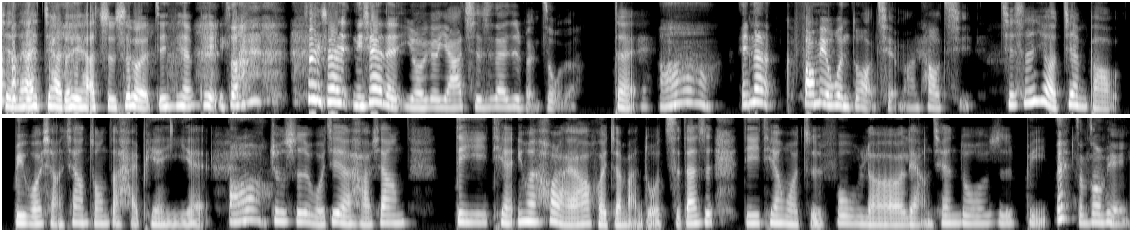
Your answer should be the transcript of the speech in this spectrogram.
现在假的牙齿是我的纪念品。所以现在你现在的有一个牙齿是在日本做的，对啊，诶，那方便问多少钱吗？很好奇。其实有鉴宝比我想象中的还便宜耶。哦，就是我记得好像。第一天，因为后来要回诊蛮多次，但是第一天我只付了两千多日币。哎，怎么这么便宜？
